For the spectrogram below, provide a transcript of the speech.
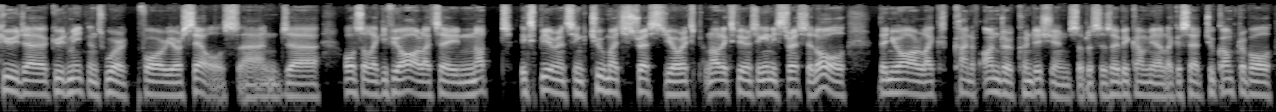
good uh, good maintenance work for your cells. And uh, also like if you are let's say not experiencing too much stress you're ex- not experiencing any stress at all then you are like kind of under conditioned so to say. So you become yeah, like i said too comfortable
